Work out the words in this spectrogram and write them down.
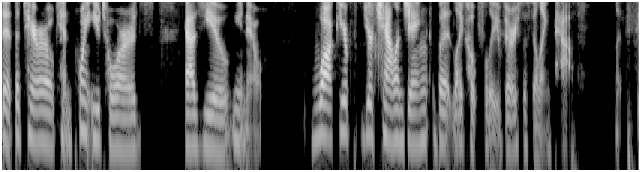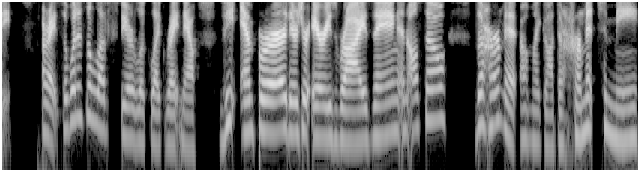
that the tarot can point you towards as you, you know, walk your your challenging but like hopefully very fulfilling path? Let's see. All right. So, what does the love sphere look like right now? The Emperor. There's your Aries rising, and also the Hermit. Oh my God, the Hermit to me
